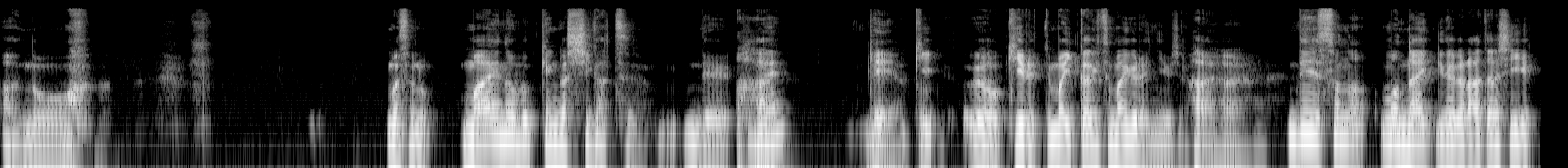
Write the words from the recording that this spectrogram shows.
あの、まあその、前の物件が4月でね、はい契約。きを切るって、まあ1ヶ月前ぐらいに言うじゃん。はいはい。で、その、もうない、だから新しい家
